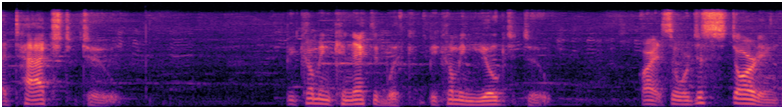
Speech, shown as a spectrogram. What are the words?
attached to becoming connected with, becoming yoked to. All right, so we're just starting.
